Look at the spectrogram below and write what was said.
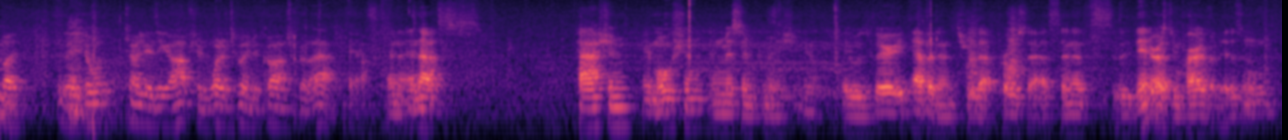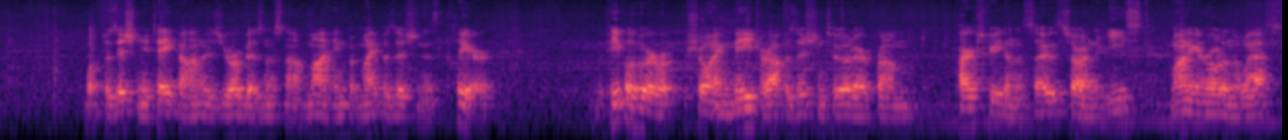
but they don't tell you the option, what it's going to cost for that. Yeah, and, and that's, passion, emotion, and misinformation. It was very evident through that process, and it's, the interesting part of it is, and what position you take on is your business, not mine, but my position is clear. The people who are showing major opposition to it are from Park Street on the south, sorry, on the east, Monaghan Road on the west,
